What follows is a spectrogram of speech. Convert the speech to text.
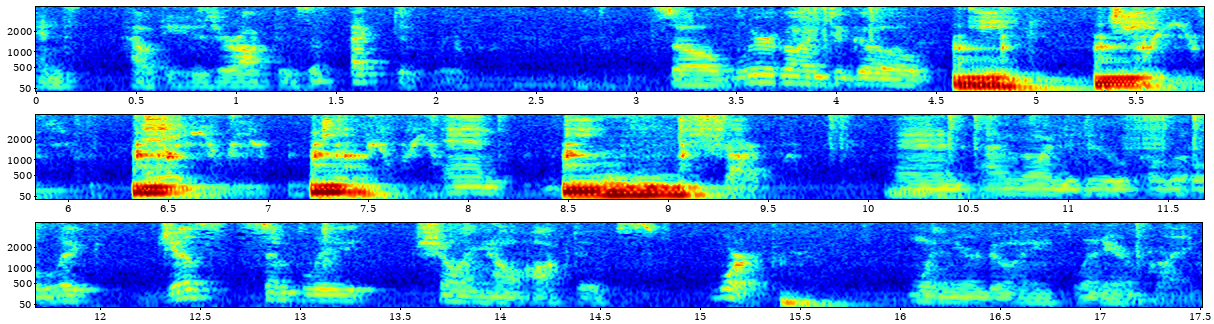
and how to use your octaves effectively. So we're going to go E, G, A, B, and D sharp. And I'm going to do a little lick just simply showing how octaves work when you're doing linear playing.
